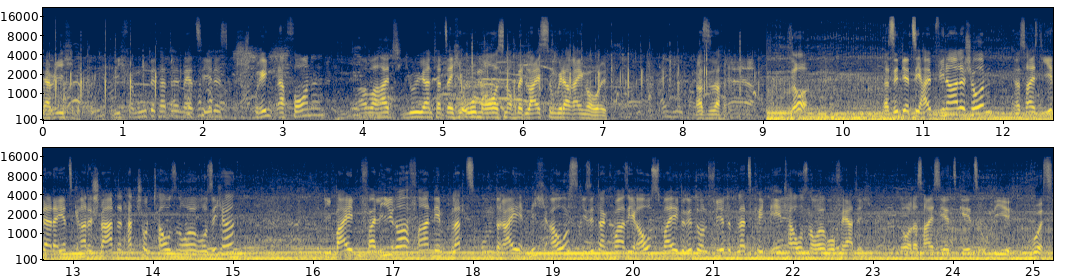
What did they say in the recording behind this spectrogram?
Ja, wie ich, vermutet hatte, Mercedes springt nach vorne, aber hat Julian tatsächlich oben raus noch mit Leistung wieder reingeholt. Krasse Sache. So, das sind jetzt die Halbfinale schon. Das heißt, jeder, der jetzt gerade startet, hat schon 1000 Euro sicher. Die beiden Verlierer fahren den Platz um drei nicht aus. Die sind dann quasi raus, weil dritte und vierte Platz kriegt eh 1000 Euro fertig. So, das heißt, jetzt geht es um die Wurst.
